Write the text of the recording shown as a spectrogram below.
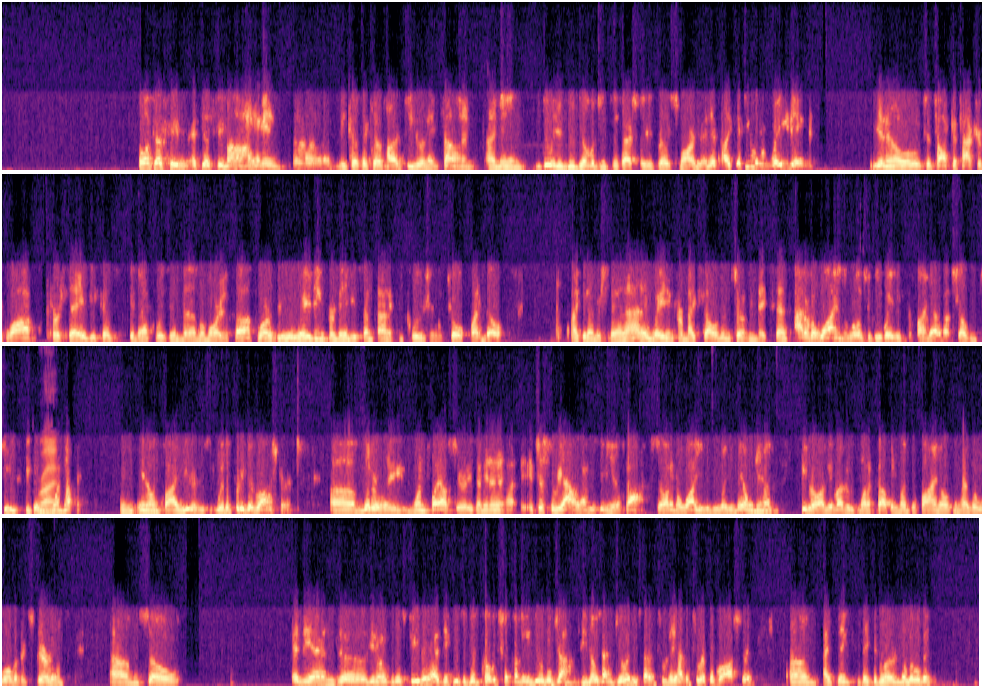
Well, it does seem it does seem odd. I mean, uh, because they could have hired Peter at any time. I mean, doing your due diligence is actually really smart. And if like if you were waiting you know, to talk to Patrick Roy per se because Quebec was in the Memorial Cup, or if we were waiting for maybe some kind of conclusion with Joel Quenneville, I could understand that. And waiting for Mike Sullivan certainly makes sense. I don't know why in the world you'd be waiting to find out about Sheldon Keefe because Right. he won nothing in you know in five years with a pretty good roster. Uh, literally one playoff series. I mean, uh, it's just the reality. I'm just giving you the facts. So I don't know why you would be waiting there when you have Peter Laviolette who's won a cup and went to finals and has a world of experience. Um, so in the end, uh, you know, for this Peter, I think he's a good coach. Come in and do a good job. He knows how to do it. He's got a, they have a terrific roster. Um, I think they could learn a little bit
